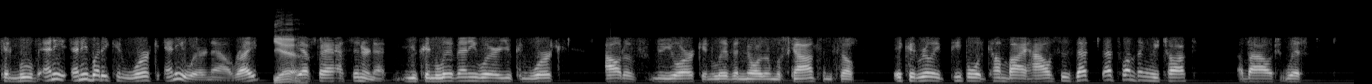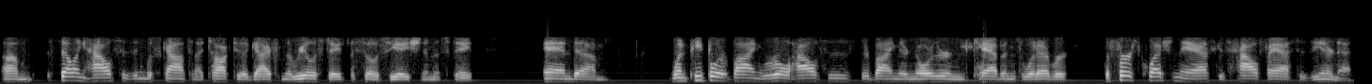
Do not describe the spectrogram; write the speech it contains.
can move any anybody can work anywhere now, right? Yeah. You have fast internet. You can live anywhere. You can work out of New York and live in northern Wisconsin. So it could really people would come buy houses. That's that's one thing we talked about with um, selling houses in Wisconsin. I talked to a guy from the real estate association in the state, and um, when people are buying rural houses, they're buying their northern cabins, whatever. The first question they ask is how fast is the internet?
